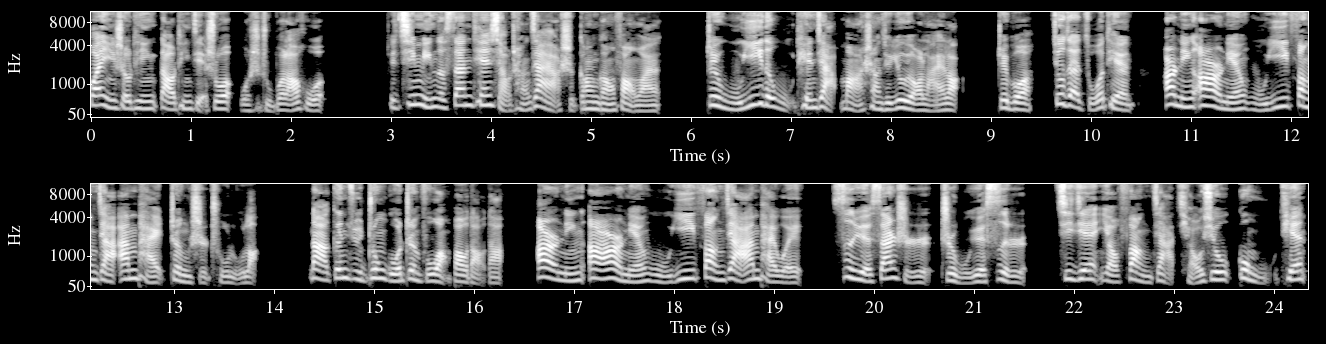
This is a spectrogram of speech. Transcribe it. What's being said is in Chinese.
欢迎收听道听解说，我是主播老虎。这清明的三天小长假呀，是刚刚放完，这五一的五天假马上就又要来了。这不就在昨天，二零二二年五一放假安排正式出炉了。那根据中国政府网报道的，二零二二年五一放假安排为四月三十日至五月四日期间要放假调休共五天，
